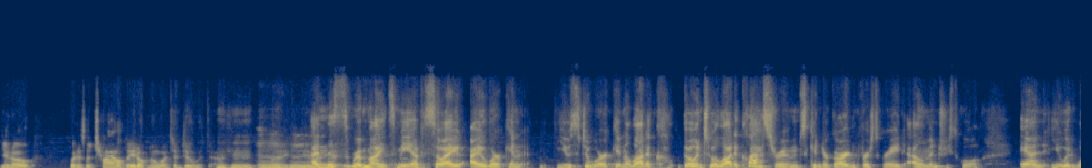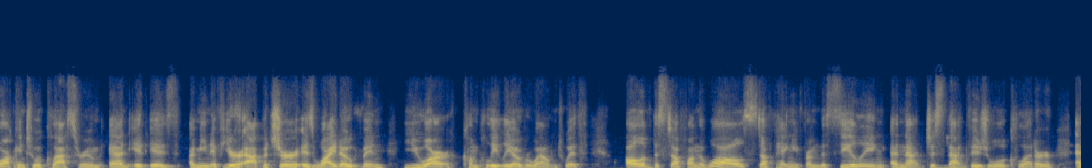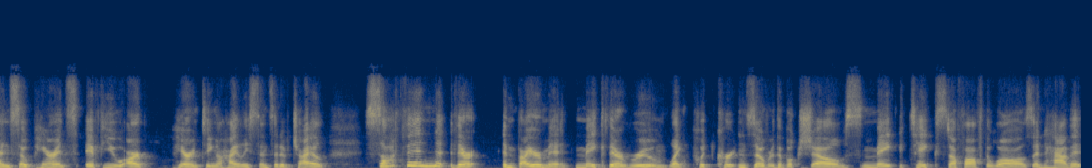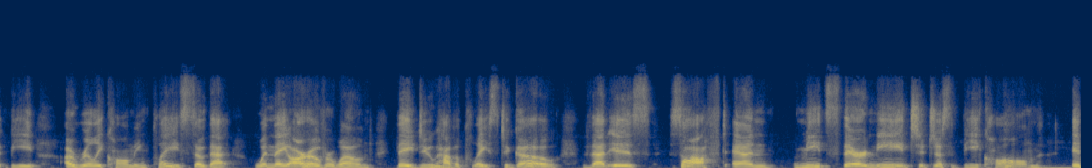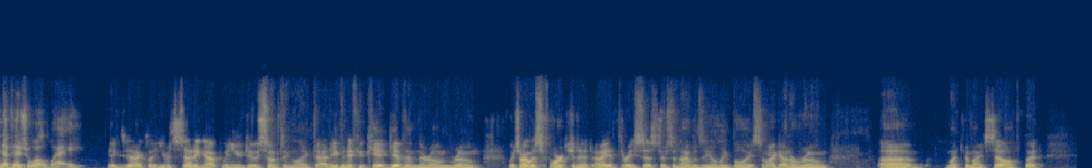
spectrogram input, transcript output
you know but as a child they don't know what to do with that mm-hmm. right mm-hmm. and, and this I, reminds me of so i i work in used to work in a lot of go into a lot of classrooms kindergarten first grade elementary school and you would walk into a classroom and it is i mean if your aperture is wide open you are completely overwhelmed with all of the stuff on the walls stuff hanging from the ceiling and that just exactly. that visual clutter and so parents if you are parenting a highly sensitive child, soften their environment make their room like put curtains over the bookshelves make take stuff off the walls and have it be a really calming place so that when they are overwhelmed they do have a place to go that is soft and meets their need to just be calm in a visual way Exactly. You're setting up when you do something like that, even if you can't give them their own room, which I was fortunate. I had three sisters and I was the only boy. So I got a room uh, much to myself. But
